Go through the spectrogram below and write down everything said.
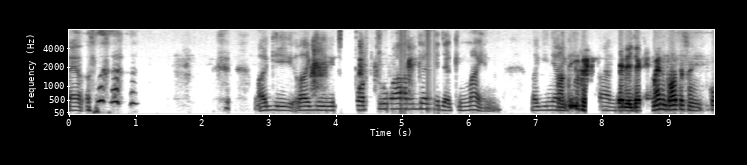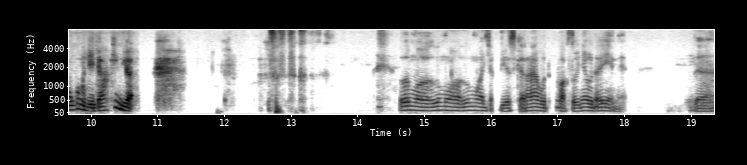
Pengen- lagi lagi sport keluarga diajakin main lagi nyari Nanti makan gak diajakin main protes aja. Kok gue ngejajakin ya? lu mau lu mau lu mau ajak dia sekarang waktunya udah ini udah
